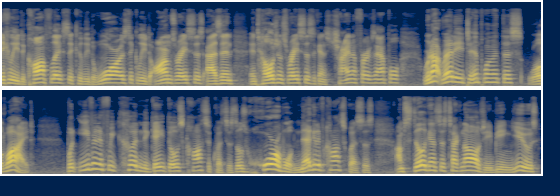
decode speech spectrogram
It could lead to conflicts, it could lead to wars, it could lead to arms races, as in intelligence races against China, for example. We're not ready to implement this worldwide. But even if we could negate those consequences, those horrible negative consequences, I'm still against this technology being used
